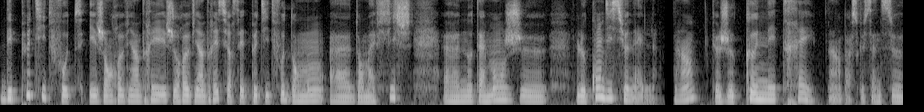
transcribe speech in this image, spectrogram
des petites fautes. Et j'en reviendrai je reviendrai sur cette petite faute dans mon euh, dans ma fiche euh, notamment je le conditionnel hein, que je connaîtrai hein, parce que ça ne se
